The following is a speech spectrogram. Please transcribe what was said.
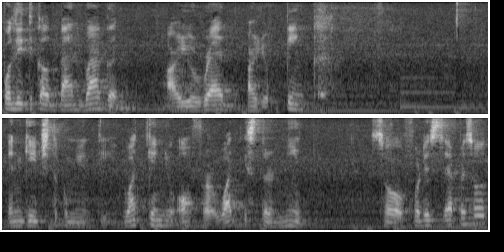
political bandwagon. Are you red? Are you pink? Engage the community. What can you offer? What is their need? So, for this episode,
